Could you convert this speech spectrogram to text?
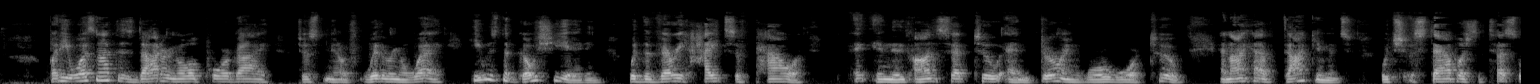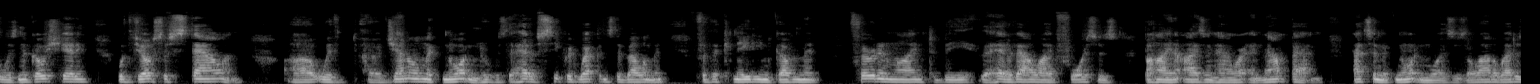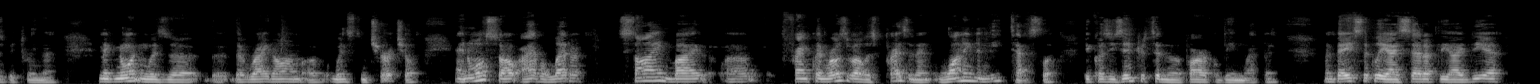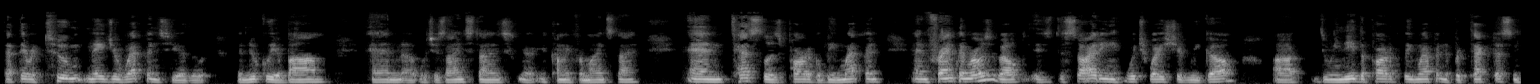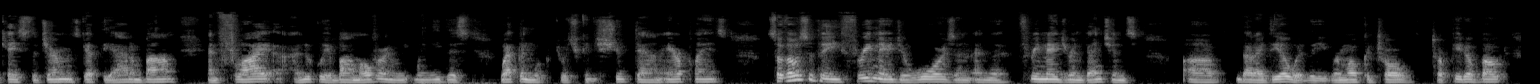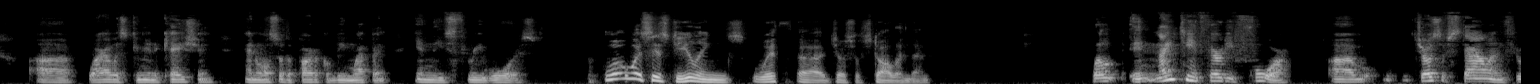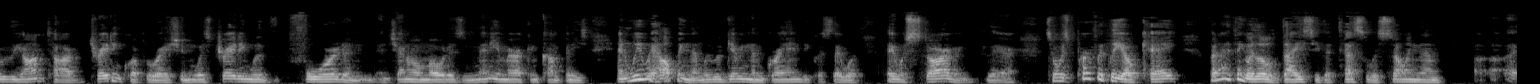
But he was not this doddering old poor guy just, you know, withering away. He was negotiating with the very heights of power in the onset to and during World War II. And I have documents which establish that Tesla was negotiating with Joseph Stalin, uh, with uh, General McNaughton, who was the head of secret weapons development for the Canadian government third in line to be the head of Allied forces behind Eisenhower and Mountbatten. That's who McNaughton was. There's a lot of letters between them. McNaughton was uh, the, the right arm of Winston Churchill. And also, I have a letter signed by uh, Franklin Roosevelt as president wanting to meet Tesla because he's interested in the particle beam weapon. And basically, I set up the idea that there are two major weapons here the, the nuclear bomb, and uh, which is Einstein's uh, coming from Einstein, and Tesla's particle beam weapon. And Franklin Roosevelt is deciding which way should we go. Uh, do we need the particle beam weapon to protect us in case the Germans get the atom bomb and fly a nuclear bomb over? And we, we need this weapon which, which, can shoot down airplanes. So those are the three major wars and, and the three major inventions uh, that I deal with: the remote control torpedo boat, uh, wireless communication, and also the particle beam weapon in these three wars. What was his dealings with uh, Joseph Stalin then? Well, in 1934, um, Joseph Stalin, through the Amtorg Trading Corporation, was trading with Ford and, and, General Motors and many American companies, and we were helping them. We were giving them grain because they were they were starving there. So it was perfectly okay. But I think it was a little dicey that Tesla was selling them a, a,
